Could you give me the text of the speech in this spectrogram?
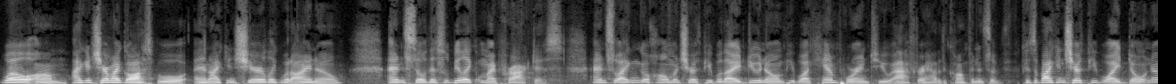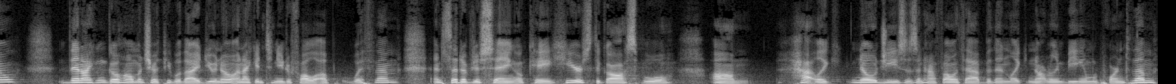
well, um, I can share my gospel and I can share like what I know, and so this will be like my practice, and so I can go home and share with people that I do know and people I can pour into after I have the confidence of. Because if I can share with people I don't know, then I can go home and share with people that I do know, and I continue to follow up with them instead of just saying, okay, here's the gospel. Um, ha- like know Jesus and have fun with that, but then like not really being able to pour into them.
